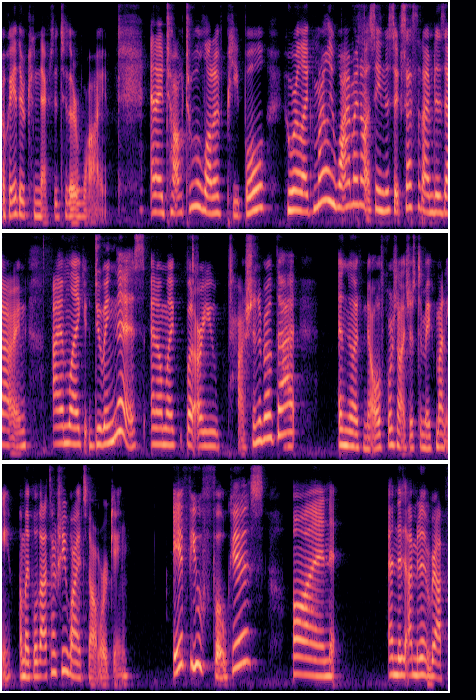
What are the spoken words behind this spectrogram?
Okay, they're connected to their why. And I talk to a lot of people who are like, Marley, why am I not seeing the success that I'm desiring? I'm like doing this. And I'm like, but are you passionate about that? And they're like, no, of course not. It's just to make money. I'm like, well, that's actually why it's not working. If you focus on and this, I'm going to wrap.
